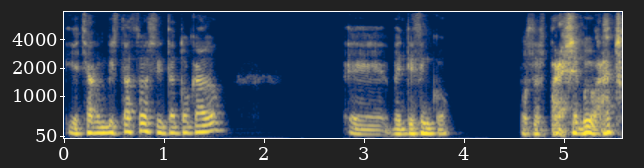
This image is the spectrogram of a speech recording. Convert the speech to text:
y echar un vistazo si te ha tocado eh, 25. Pues nos parece muy barato.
